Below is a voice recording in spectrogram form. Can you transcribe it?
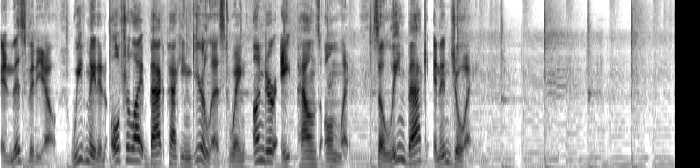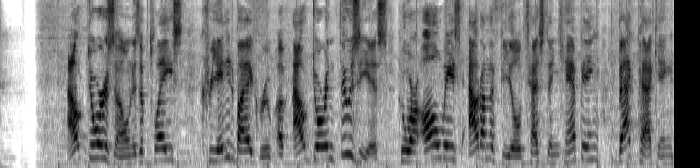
in this video, we've made an ultralight backpacking gear list weighing under 8 pounds only. So lean back and enjoy. Outdoor Zone is a place created by a group of outdoor enthusiasts who are always out on the field testing camping, backpacking,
